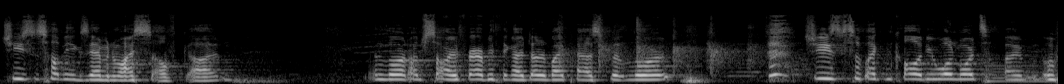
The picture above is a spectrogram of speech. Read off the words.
Jesus, help me examine myself, God. And Lord, I'm sorry for everything I've done in my past, but Lord, Jesus, if I can call on you one more time, Lord.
